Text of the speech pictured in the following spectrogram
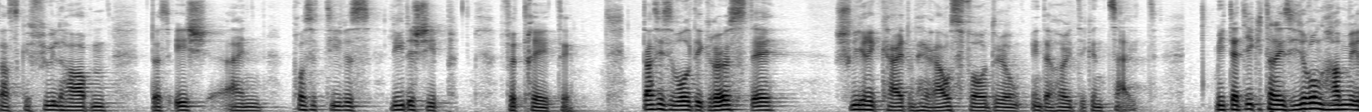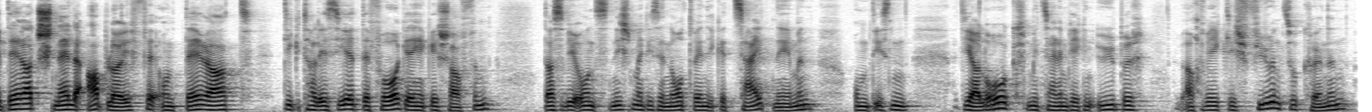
das Gefühl haben, dass ich ein positives Leadership vertrete. Das ist wohl die größte Schwierigkeit und Herausforderung in der heutigen Zeit. Mit der Digitalisierung haben wir derart schnelle Abläufe und derart digitalisierte Vorgänge geschaffen, dass wir uns nicht mehr diese notwendige Zeit nehmen, um diesen Dialog mit seinem Gegenüber auch wirklich führen zu können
